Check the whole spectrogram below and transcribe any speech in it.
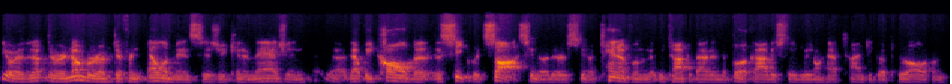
you know, there are a number of different elements, as you can imagine, uh, that we call the the secret sauce. You know, there's you know ten of them that we talk about in the book. Obviously, we don't have time to go through all of them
